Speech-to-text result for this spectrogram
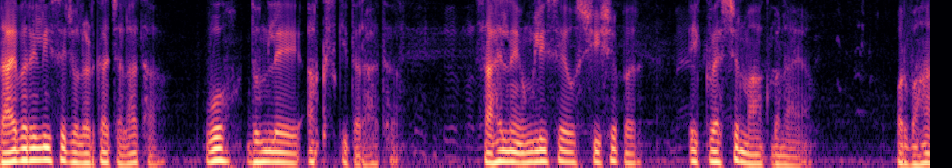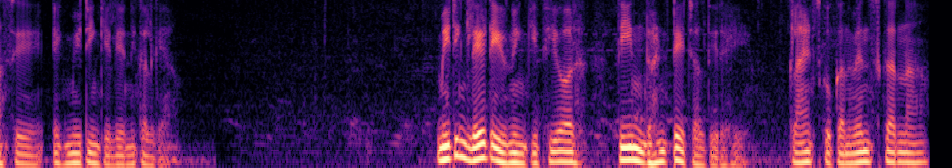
रायबरेली से जो लड़का चला था वो धुंधले अक्स की तरह था। साहिल ने उंगली से उस शीशे पर एक क्वेश्चन मार्क बनाया और वहाँ से एक मीटिंग के लिए निकल गया। मीटिंग लेट इवनिंग की थी और तीन घंटे चलती रही। क्लाइंट्स को कन्विंस करना,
